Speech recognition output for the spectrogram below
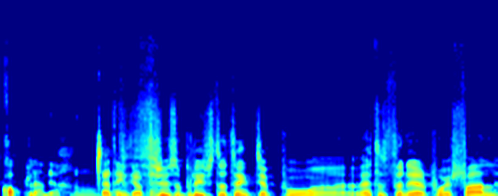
Copland, ja. Ja. Det tänkte jag på. Förutom polis, då tänkte jag på, ett att fundera på ifall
